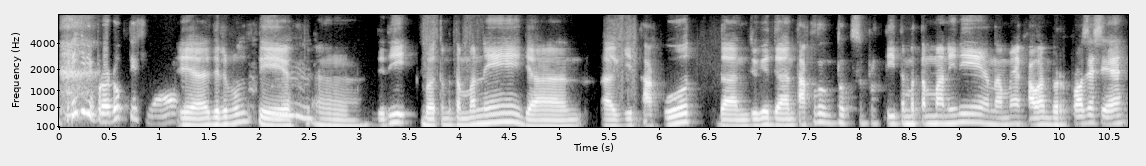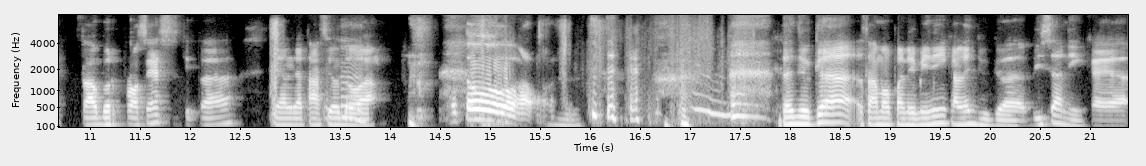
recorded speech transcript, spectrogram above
Ini jadi produktif ya Iya, jadi produktif. Hmm. Eh, jadi buat teman-teman nih jangan lagi takut dan juga jangan takut untuk seperti teman-teman ini yang namanya kawan berproses ya. Setelah berproses kita yang lihat hasil Hmm. doang. betul Dan juga sama pandemi ini kalian juga bisa nih kayak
